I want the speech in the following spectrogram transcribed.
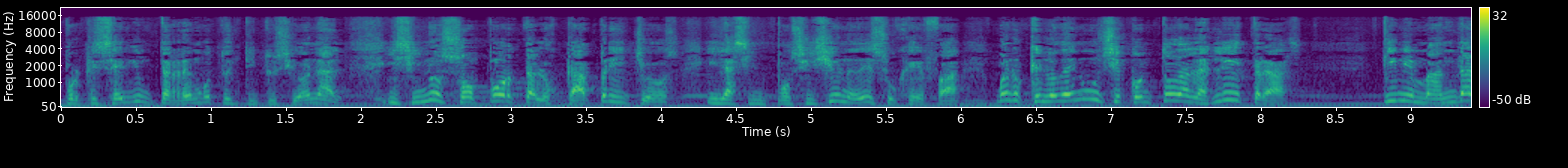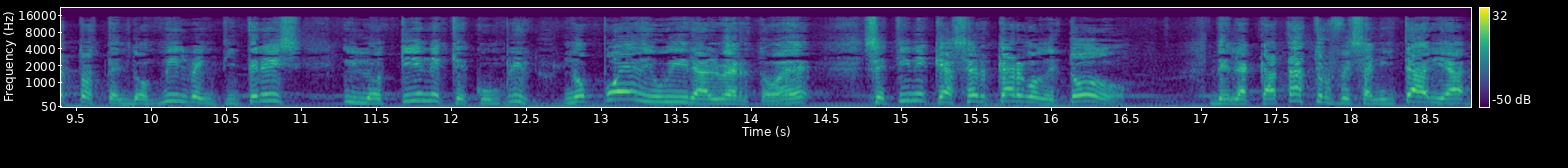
porque sería un terremoto institucional. Y si no soporta los caprichos y las imposiciones de su jefa, bueno, que lo denuncie con todas las letras tiene mandato hasta el 2023 y lo tiene que cumplir. No puede huir, Alberto, ¿eh? Se tiene que hacer cargo de todo. De la catástrofe sanitaria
